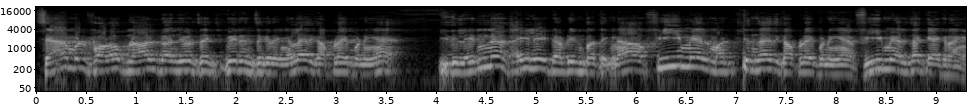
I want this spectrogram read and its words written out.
சாம்பிள் ஃபாலோ நாலு டு அஞ்சு வருஷம் எக்ஸ்பீரியன்ஸ் இருக்கிறவங்கெல்லாம் இதுக்கு அப்ளை பண்ணுங்க. இதில் என்ன ஹைலைட் அப்படின்னு பார்த்தீங்கன்னா ஃபீமேல் மட்டும்தான் இதுக்கு அப்ளை பண்ணுங்க. ஃபீமேல் தான் கேட்குறாங்க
